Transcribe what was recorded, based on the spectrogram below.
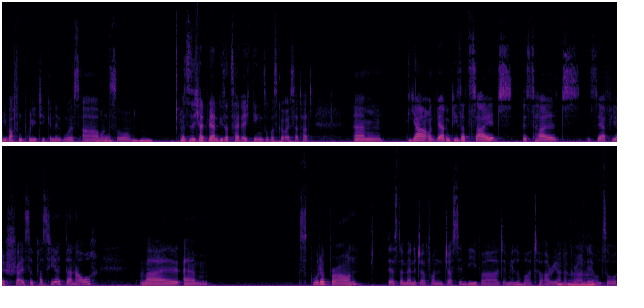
die Waffenpolitik in den USA Oh. und so. Mhm. Weil sie sich halt während dieser Zeit echt gegen sowas geäußert hat. Ähm, ja, und während dieser Zeit ist halt sehr viel Scheiße passiert dann auch, weil ähm, Scooter Brown, der ist der Manager von Justin Bieber, Demi Lovato, Ariana Mhm. Grande und so,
